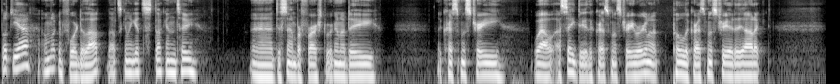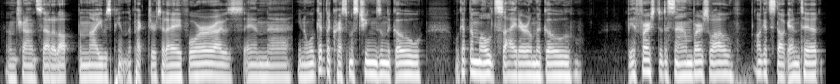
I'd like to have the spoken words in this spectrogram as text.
But yeah, I'm looking forward to that. That's gonna get stuck into. Uh, December 1st, we're gonna do the Christmas tree. Well, I say do the Christmas tree. We're gonna pull the Christmas tree out of the attic and try and set it up. And I was painting the picture today for her. I was saying, uh, you know, we'll get the Christmas tunes on the go. We'll get the mulled cider on the go. Be the first of December, so I'll I'll get stuck into it.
